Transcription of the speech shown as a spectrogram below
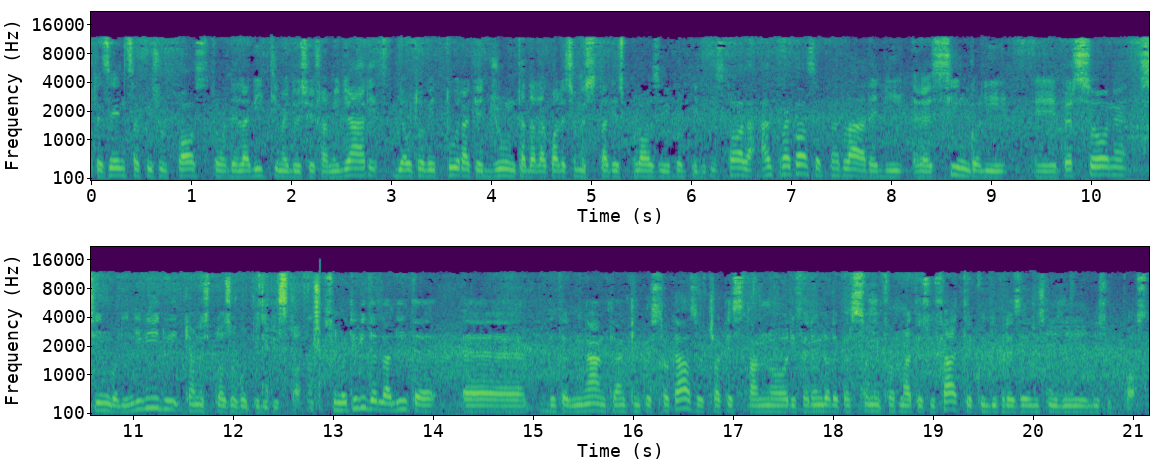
presenza qui sul posto della vittima e dei suoi familiari, di autovettura che è giunta dalla quale sono stati esplosi i colpi di pistola. Altra cosa è parlare di eh, singoli eh, persone, singoli individui che hanno esploso colpi di pistola. Sui motivi della lite è determinante anche in questo caso ciò che stanno riferendo le persone informate sui fatti e quindi presenti lì sul posto.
